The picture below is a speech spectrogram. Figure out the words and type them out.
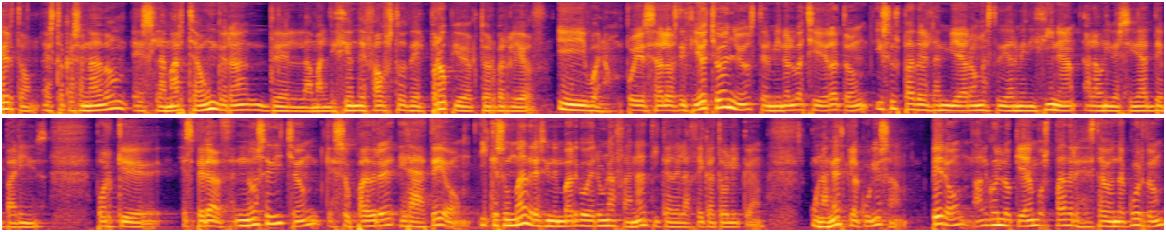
Cierto, esto que es la marcha húngara de la maldición de Fausto del propio Héctor Berlioz. Y bueno, pues a los 18 años terminó el bachillerato y sus padres la enviaron a estudiar medicina a la Universidad de París. Porque, esperad, no os he dicho que su padre era ateo y que su madre, sin embargo, era una fanática de la fe católica. Una mezcla curiosa, pero algo en lo que ambos padres estaban de acuerdo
